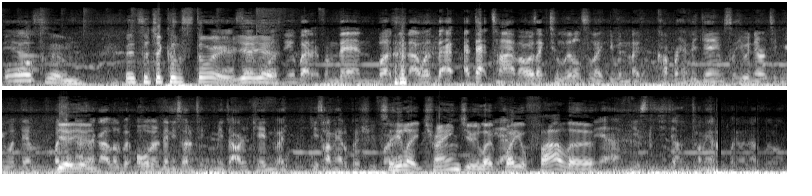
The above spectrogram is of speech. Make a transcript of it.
Yeah. awesome. That's such a cool story. Yeah, so Yeah, I yeah. knew about it from then, but then I was at at that time I was like too little to like even like comprehend the game, so he would never take me with him. But Yeah, as yeah. I got a little bit older, then he started taking me to arcade and like he taught me how to play Street Fighter. So he like trained you, like Yeah. by your father. Yeah, he, he taught me how to play when I was little.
